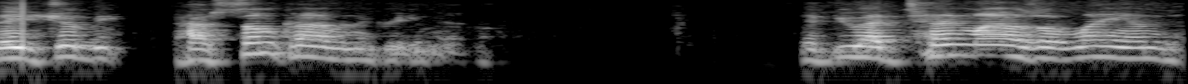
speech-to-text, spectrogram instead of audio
They should be have some kind of an agreement. If you had 10 miles of land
